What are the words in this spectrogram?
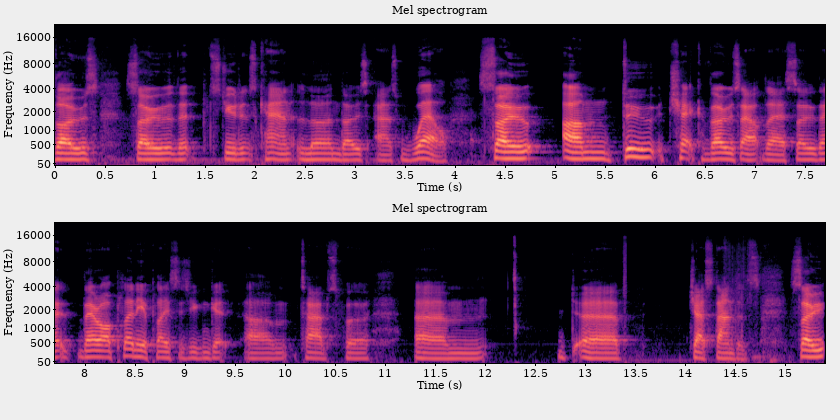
those so that students can learn those as well. So um, do check those out there. So there, there are plenty of places you can get um, tabs for um, uh, jazz standards. So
